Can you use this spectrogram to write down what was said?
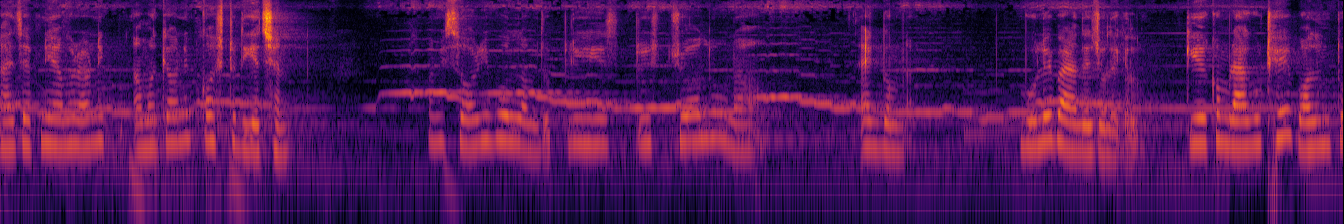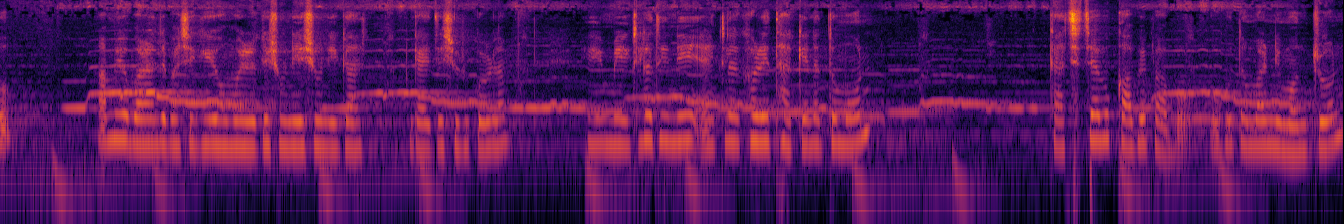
আজ আপনি আমার অনেক, আমাকে অনেক কষ্ট দিয়েছেন। আমি সরি বললাম তো প্লিজ প্লিজ চলো না। একদম না। বলেই বারান্দায় চলে গেল। কীরকম রাগ উঠে বলেন তো। আমিও বারান্দার পাশে গিয়ে হুমায়ুরকে শুনিয়ে শুনিয়ে গান গাইতে শুরু করলাম। এই মেঘলা দিনে একলা ঘরে থাকে না তো মন? কাছে যাব কবে পাবো? ওগো তোমার নিমন্ত্রণ।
